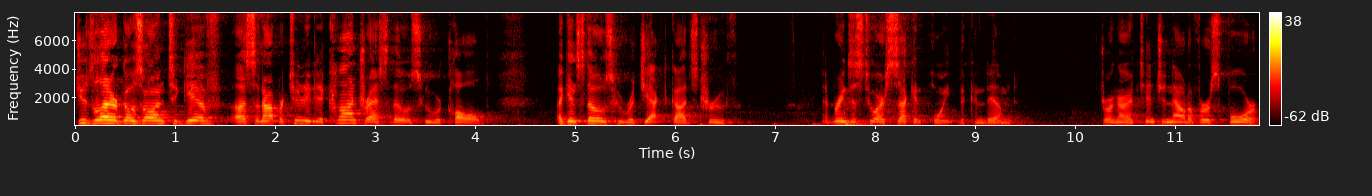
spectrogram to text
Jude's letter goes on to give us an opportunity to contrast those who were called against those who reject God's truth. That brings us to our second point, the condemned. Drawing our attention now to verse 4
